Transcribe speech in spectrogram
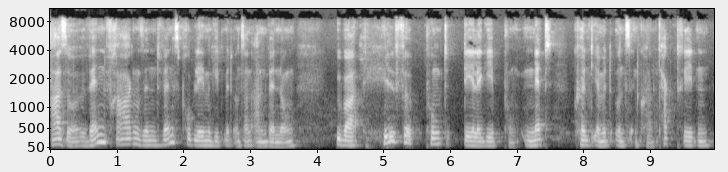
Also, wenn Fragen sind, wenn es Probleme gibt mit unseren Anwendungen, über hilfe.dlg.net könnt ihr mit uns in Kontakt treten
